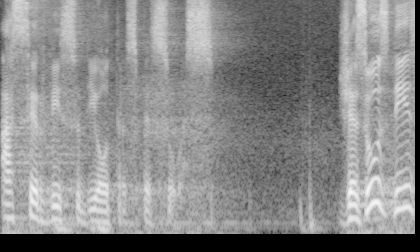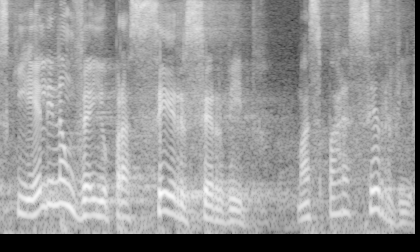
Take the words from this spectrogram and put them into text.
a serviço de outras pessoas. Jesus diz que ele não veio para ser servido, mas para servir.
